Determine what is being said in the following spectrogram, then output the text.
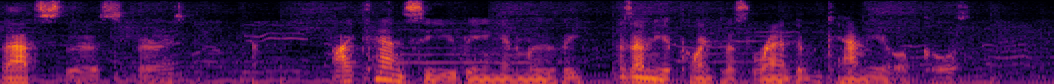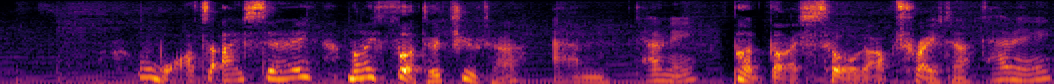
That's the spirit. I can see you being in a movie. As only a pointless random cameo, of course. What, I say? My foot a tutor? Um, Tony? Put thy sword up, traitor. Tony?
